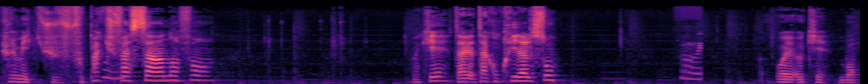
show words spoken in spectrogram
Purée, mais tu, faut pas que tu fasses ça à un enfant. Ok T'as t'as compris la leçon? Oui. Ouais, ok, bon.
